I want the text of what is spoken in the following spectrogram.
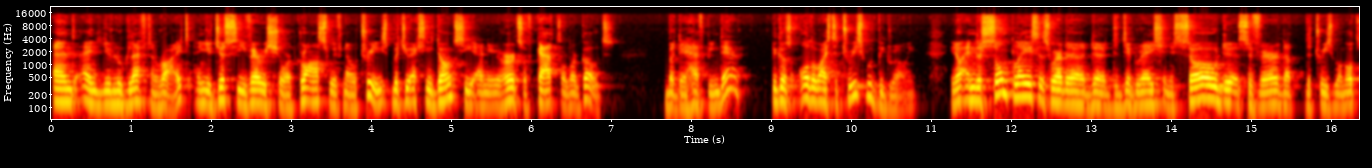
and, and you look left and right and you just see very short grass with no trees, but you actually don't see any herds of cattle or goats. But they have been there because otherwise the trees would be growing. You know, and there's some places where the, the, the degradation is so uh, severe that the trees will not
